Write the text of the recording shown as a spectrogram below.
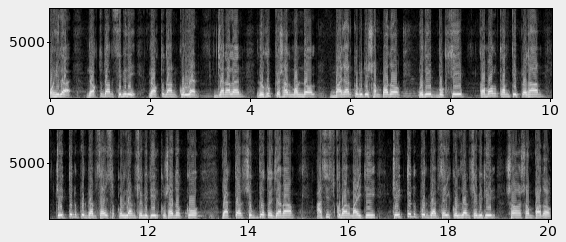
মহিলা রক্তদান শিবিরে রক্তদান করলেন। জানালেন রঘুপ্রসাদ মণ্ডল, বাজার কমিটির সম্পাদক প্রদীপ বক্সি, কমলকান্তি প্রধান, চৈতন্যপুর ব্যবসায়ী কল্যাণ সমিতির কোষাধ্যক্ষ ডাক্তার সুব্রত জানা, আশিস কুমার মাইতি, চৈতন্যপুর ব্যবসায়ী কল্যাণ সমিতির সহ সম্পাদক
